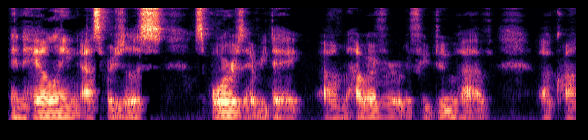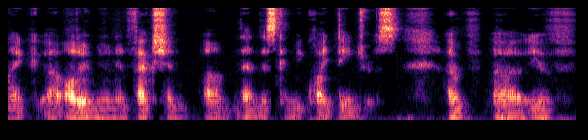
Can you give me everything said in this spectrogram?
inhaling aspergillus spores every day. Um, however, if you do have a chronic uh, autoimmune infection, um, then this can be quite dangerous. I've, uh, you've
